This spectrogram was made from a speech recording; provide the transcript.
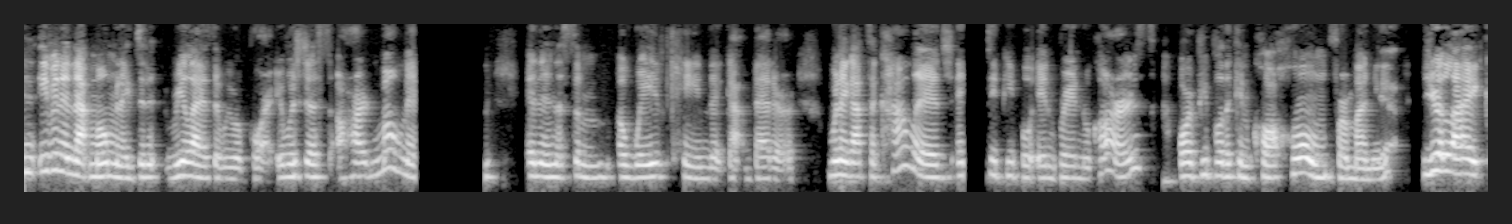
And even in that moment, I didn't realize that we were poor. It was just a hard moment. And then some a wave came that got better. When I got to college and see people in brand new cars or people that can call home for money, yeah. you're like,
